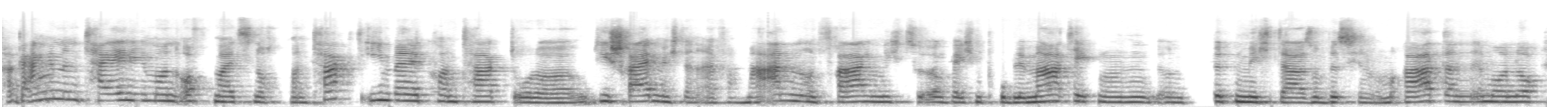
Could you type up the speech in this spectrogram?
vergangenen Teilnehmern oftmals noch Kontakt, E-Mail-Kontakt oder die schreiben mich dann einfach mal an und fragen mich zu irgendwelchen Problematiken und bitten mich da so ein bisschen um Rat dann immer noch.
